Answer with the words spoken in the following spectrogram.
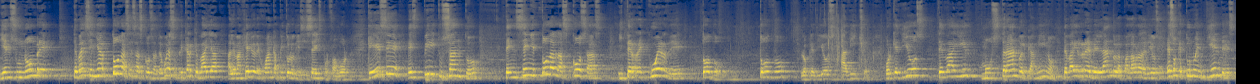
y en su nombre te va a enseñar todas esas cosas. Le voy a suplicar que vaya al Evangelio de Juan capítulo 16, por favor. Que ese Espíritu Santo te enseñe todas las cosas y te recuerde todo, todo lo que Dios ha dicho. Porque Dios te va a ir mostrando el camino, te va a ir revelando la palabra de Dios. Eso que tú no entiendes,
